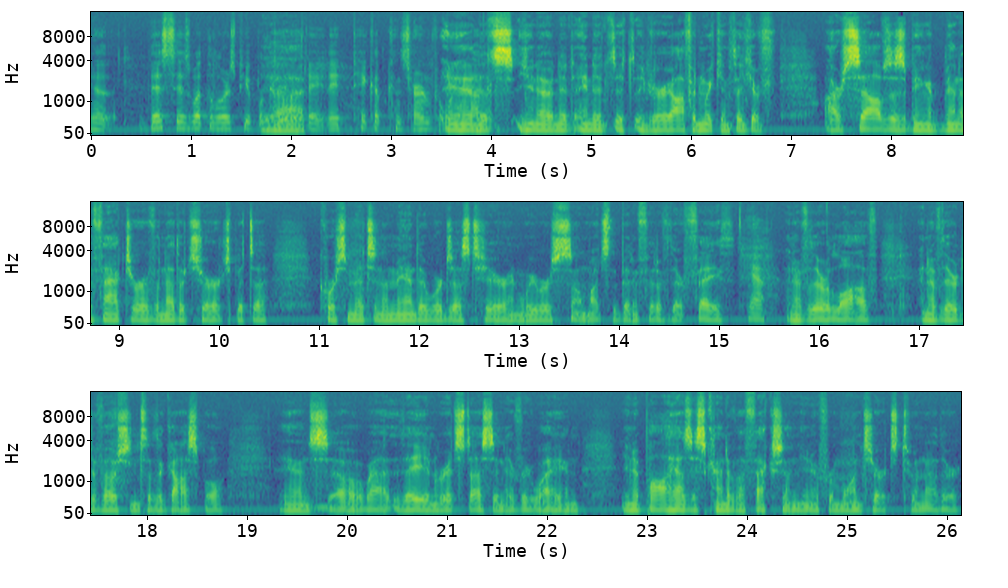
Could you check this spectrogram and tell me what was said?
know this is what the Lord's people yeah. do. They they take up concern for one and another. It's you know, and it, and it, it, very often we can think of ourselves as being a benefactor of another church, but uh, of course, Mitch and Amanda were just here, and we were so much the benefit of their faith, yeah. and of their love, and of their devotion to the gospel, and so uh, they enriched us in every way, and you know, Paul has this kind of affection, you know, from one church to another.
